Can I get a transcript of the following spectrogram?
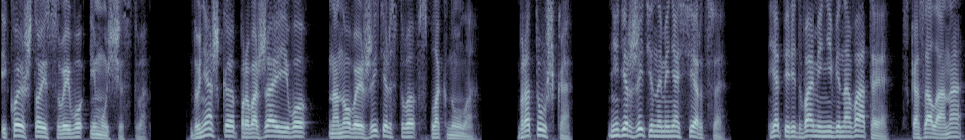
и кое-что из своего имущества. Дуняшка, провожая его на новое жительство, всплакнула. «Братушка, не держите на меня сердце. Я перед вами не виноватая», сказала она,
